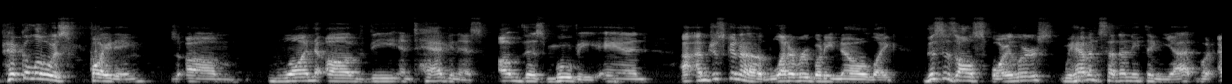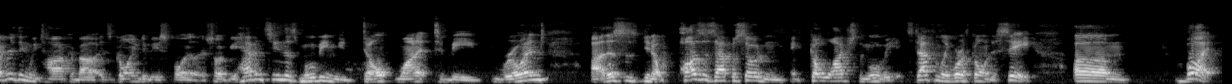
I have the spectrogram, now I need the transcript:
Piccolo is fighting um, one of the antagonists of this movie. And I'm just going to let everybody know like, this is all spoilers. We haven't said anything yet, but everything we talk about is going to be spoilers. So if you haven't seen this movie and you don't want it to be ruined, uh, this is, you know, pause this episode and, and, go watch the movie. It's definitely worth going to see. Um, but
